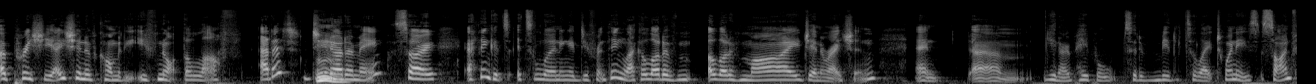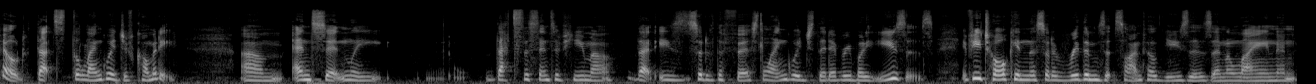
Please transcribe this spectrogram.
appreciation of comedy, if not the laugh at it. Do you know Mm. what I mean? So I think it's it's learning a different thing. Like a lot of a lot of my generation and um, you know people sort of mid to late twenties, Seinfeld. That's the language of comedy, um, and certainly that's the sense of humour that is sort of the first language that everybody uses. If you talk in the sort of rhythms that Seinfeld uses and Elaine and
